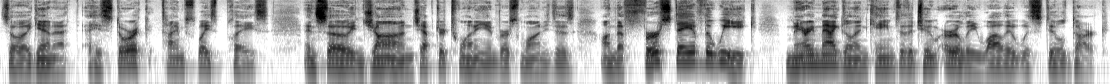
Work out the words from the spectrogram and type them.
So again, a, a historic time space place. And so in John chapter 20 and verse 1, he says, "On the first day of the week, Mary Magdalene came to the tomb early while it was still dark."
